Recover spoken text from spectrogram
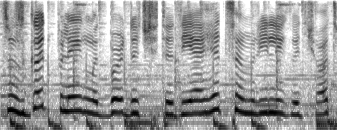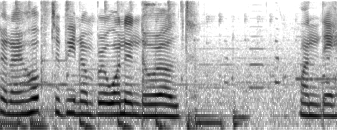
It was good playing with Berdych today. I hit some really good shots and I hope to be number one in the world one day.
